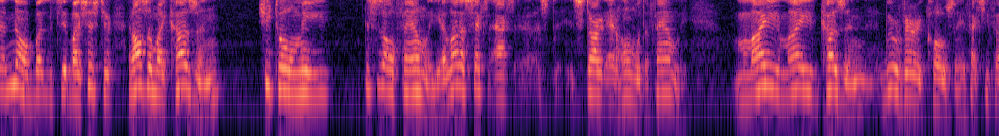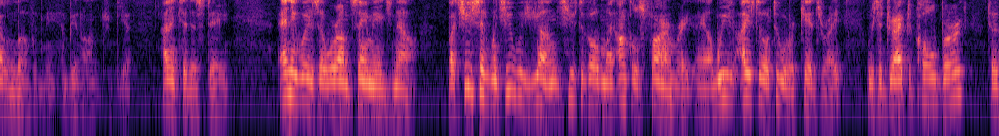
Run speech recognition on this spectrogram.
Uh, no, but see, my sister and also my cousin, she told me this is all family. A lot of sex acts uh, start at home with the family my my cousin, we were very close. In fact, she fell in love with me. Being honest with you. I think to this day. Anyways, uh, we're on the same age now. But she said when she was young, she used to go to my uncle's farm, right? Uh, we I used to go too. We were kids, right? We used to drive to Cobourg to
